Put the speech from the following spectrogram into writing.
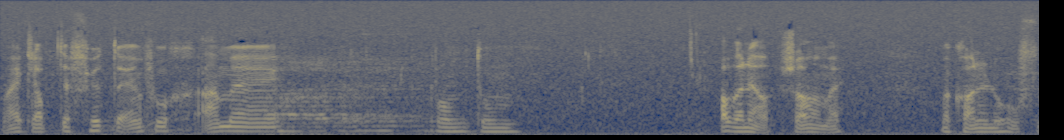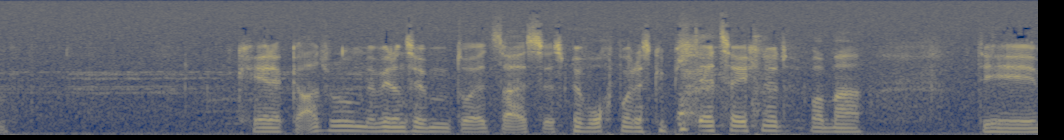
Weil ich glaube, der führt da einfach einmal rundum. Aber naja, schauen wir mal. Man kann ja nur hoffen. Okay, der Guardroom, der wird uns eben da jetzt als, als bewachbares Gebiet einzeichnet, wo man die,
